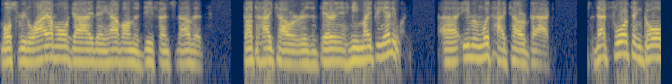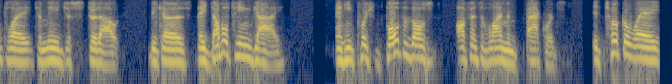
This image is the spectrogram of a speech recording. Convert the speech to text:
most reliable guy they have on the defense now that Dont'a Hightower isn't there, and he might be anyway, uh, even with Hightower back. That fourth and goal play to me just stood out because they double teamed Guy, and he pushed both of those offensive linemen backwards. It took away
